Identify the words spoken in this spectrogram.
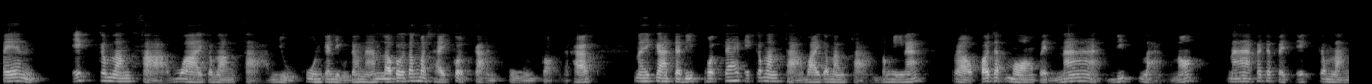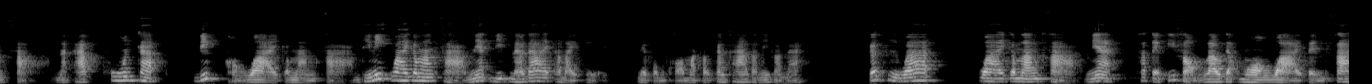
เป็น x กำลัง3 y กำลัง3อยู่คูณกันอยู่ดังนั้น เราก็ต้องมาใช้กฎการคูณก่อนนะครับ ในการจะดิฟพจน์แรก x กำลัง3 y กำลัง3ตรงนี้นะ เราก็จะมองเป็นหน้าดิฟหลังเนาะหน้าก็จะเป็น x กำลัง3นะครับคูณกับดิฟของ y กำลัง3ทีนี้ y กำลัง3เนี่ยดิฟแล้วได้อะไรเอ่ย เดี๋ยวผมขอมาทดข้างๆ ตอนนี้ก่อนนะ ก็คือว่า y กำลัง3เนี่ยสเต็ปที่2เราจะมอง y เป็นไส้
